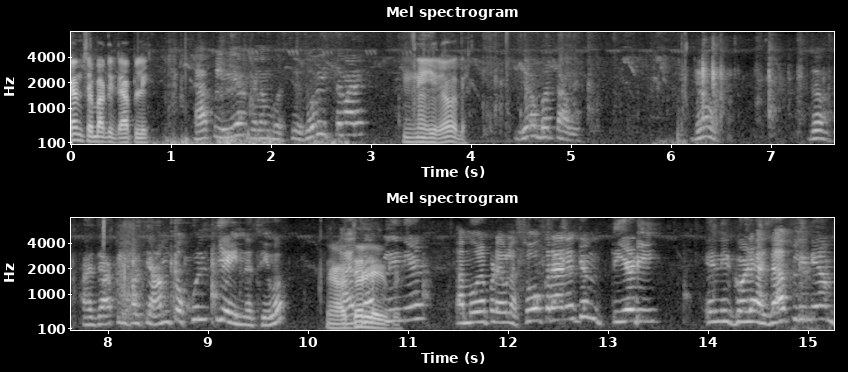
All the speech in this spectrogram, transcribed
કેમ છે બાકી ઢાપલી ઢાપલી એક નંબર છે. જોઈ તમારે? નહીં રહેવા દે. જો બતાવો. જો. જો. આ ઢાપલી પછી આમ તો ખુલતી નથી હો. આ ઢાપલીને આમ આપણે ઓલા છોકરાને કેમ તેડી એની ગળે આ જાપલીને આમ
